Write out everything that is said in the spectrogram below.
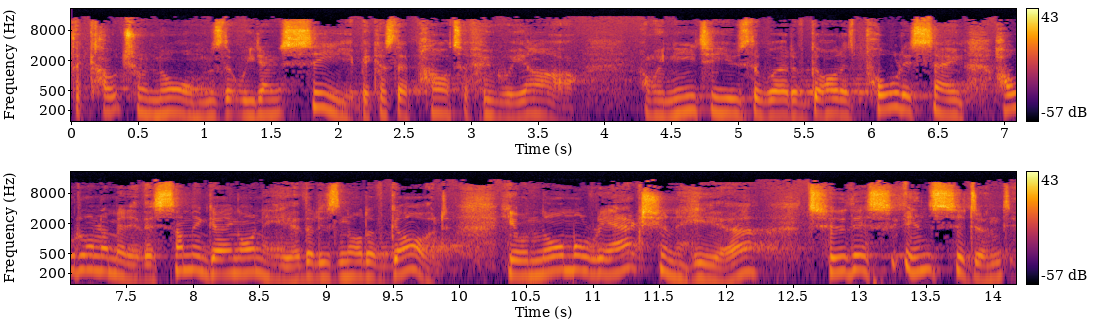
the cultural norms that we don't see because they're part of who we are. And we need to use the word of God as Paul is saying, hold on a minute, there's something going on here that is not of God. Your normal reaction here to this incident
